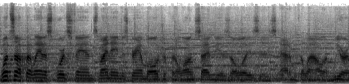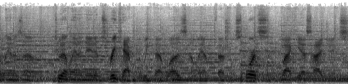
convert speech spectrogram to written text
What's up, Atlanta sports fans? My name is Graham Waldrop, and alongside me, as always, is Adam Kalal, and we are Atlanta Zone, two Atlanta natives recapping the week that was in Atlanta professional sports, wacky ass hijinks,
